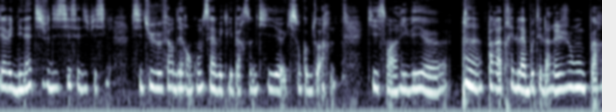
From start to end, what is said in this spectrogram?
es avec des natifs d'ici, c'est difficile. Si tu veux faire des rencontres, c'est avec les personnes qui, qui sont comme toi, qui sont arrivées par attrait de la beauté de la région ou par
